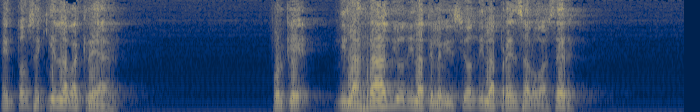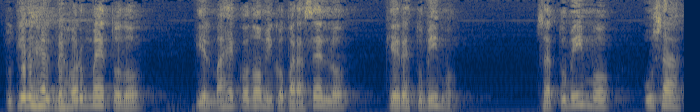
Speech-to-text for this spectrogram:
entonces ¿quién la va a crear? Porque ni la radio, ni la televisión, ni la prensa lo va a hacer. Tú tienes el mejor método y el más económico para hacerlo, que eres tú mismo. O sea, tú mismo usas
